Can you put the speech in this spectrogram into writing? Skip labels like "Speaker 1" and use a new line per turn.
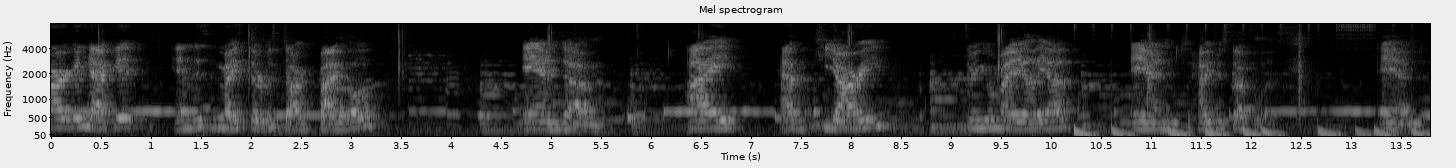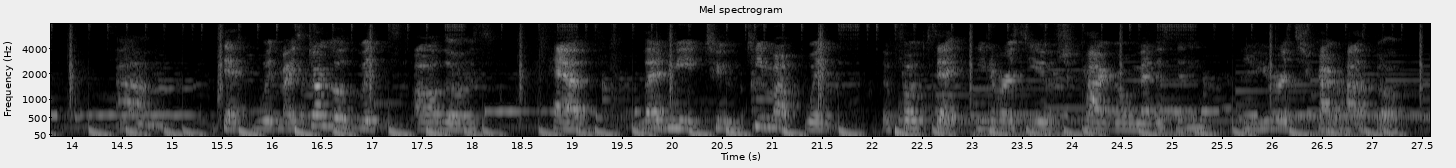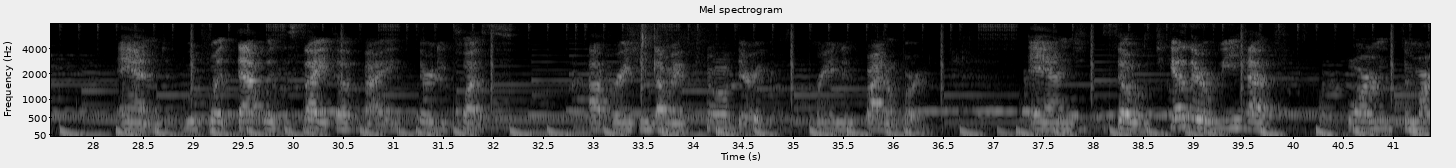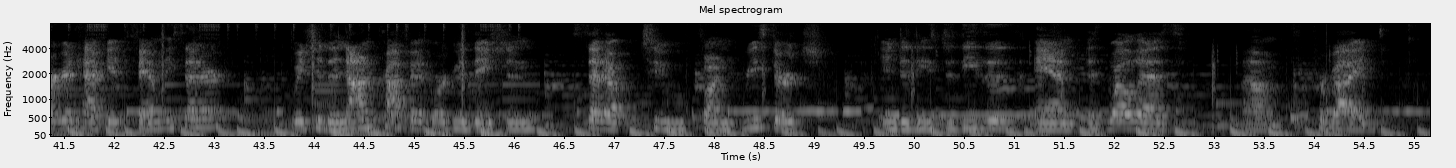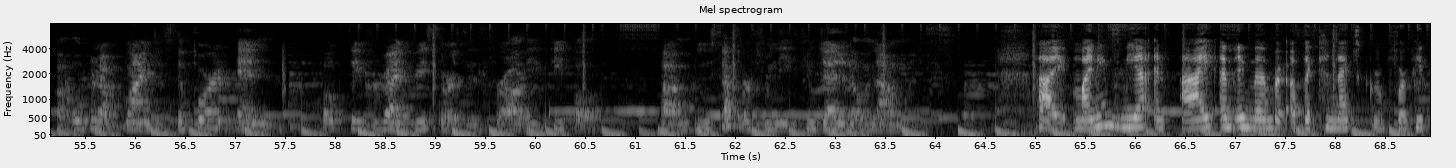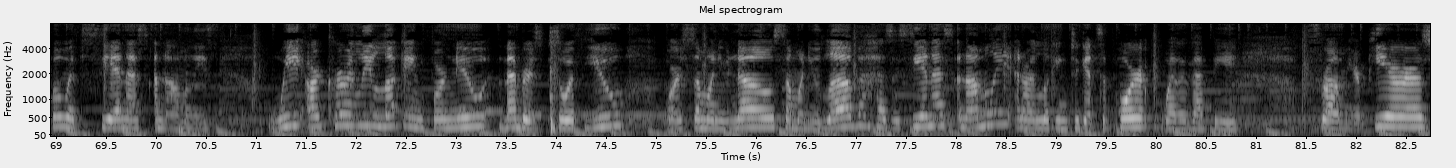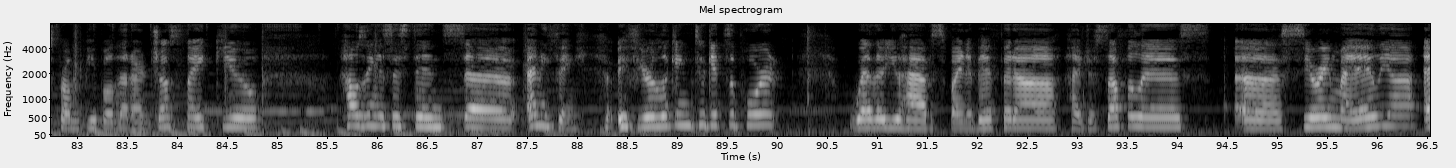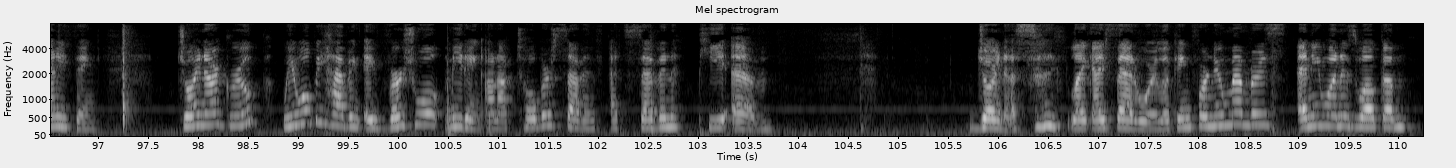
Margaret Hackett, and this is my service dog, Fivo. And um, I have Chiari, Syringomyelia, and hydrocephalus. And um, that with my struggles with all those have led me to team up with the folks at University of Chicago Medicine, University of Chicago Hospital, and was that was the site of my 30 plus operations on my oh there he goes brain and spinal cord. And so together we have formed the Margaret Hackett Family Center which is a nonprofit organization set up to fund research into these diseases and as well as um, provide uh, open up lines of support and hopefully provide resources for all these people um, who suffer from these congenital anomalies.
Hi, my name is Mia and I am a member of the Connect group for people with CNS anomalies. We are currently looking for new members, so if you or someone you know, someone you love has a CNS anomaly and are looking to get support, whether that be from your peers, from people that are just like you, housing assistance, uh, anything. If you're looking to get support, whether you have spina bifida, hydrocephalus, uh, myelin, anything, join our group. We will be having a virtual meeting on October 7th at 7 p.m. Join us. like I said, we're looking for new members. Anyone is welcome.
